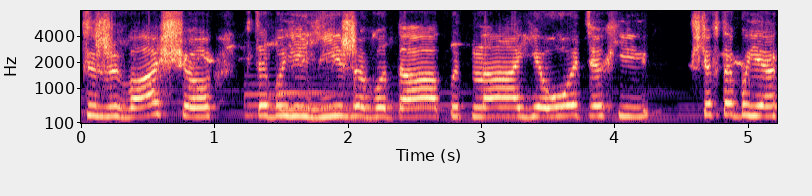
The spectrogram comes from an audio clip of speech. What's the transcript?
ти жива, що в тебе є їжа, вода, питна, є одяг, і що в тебе є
